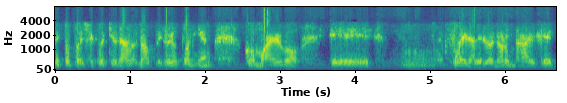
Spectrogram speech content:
Esto puede ser cuestionado, no, pero lo ponían como algo eh, fuera de lo normal, que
